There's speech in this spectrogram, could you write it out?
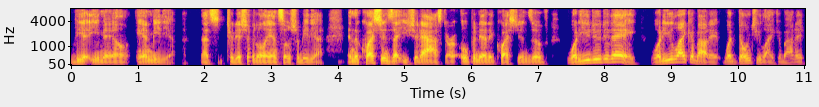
via email and media. That's traditional and social media. And the questions that you should ask are open-ended questions of what do you do today? What do you like about it? What don't you like about it?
